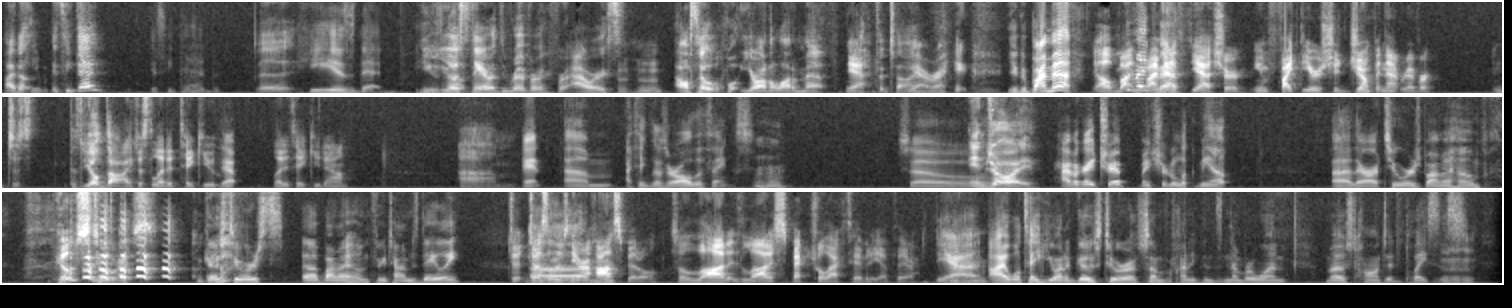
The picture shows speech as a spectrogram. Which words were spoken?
I don't. Is he dead? Is he dead? Uh, He is dead. He you is go not- stare at the river for hours. Mm-hmm. Also, you're on a lot of meth. Yeah. At the time. Yeah, right. You could buy meth. Oh, You buy, can make buy meth. Yeah, sure. You can fight the urge to jump in that river, and just Because you'll die. just let it take you. Yep. Let it take you down. Um, And um, I think those are all the things. Mhm. So Enjoy. Have a great trip. Make sure to look me up. Uh, there are tours by my home. ghost tours. The ghost tours uh, by my home three times daily. J- Justin lives near a Um, hospital, so a lot, a lot of spectral activity up there. Yeah, I will take you on a ghost tour of some of Huntington's number one most haunted places. Mm-hmm.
